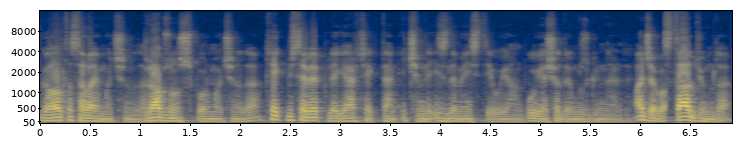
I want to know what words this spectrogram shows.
Galatasaray maçını da, Trabzonspor maçını da tek bir sebeple gerçekten içimde izleme isteği uyandı bu yaşadığımız günlerde. Acaba stadyumda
